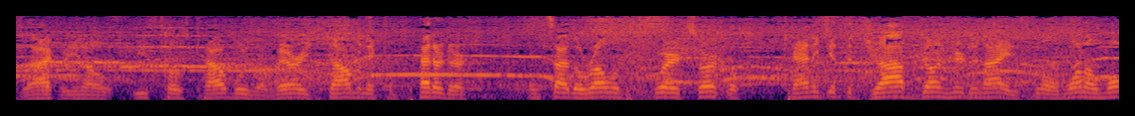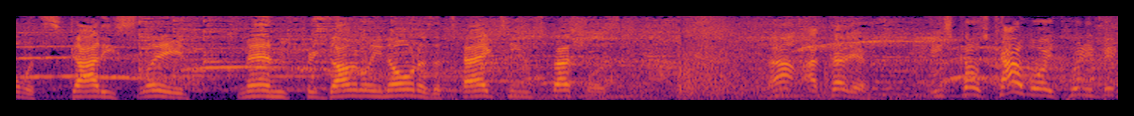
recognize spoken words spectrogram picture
Exactly. You know, East Coast Cowboys are a very dominant competitor inside the realm of the squared circle. Can he get the job done here tonight? He's going one on one with Scotty Slade, man who's predominantly known as a tag team specialist. Well, I tell you, East Coast Cowboy's pretty big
